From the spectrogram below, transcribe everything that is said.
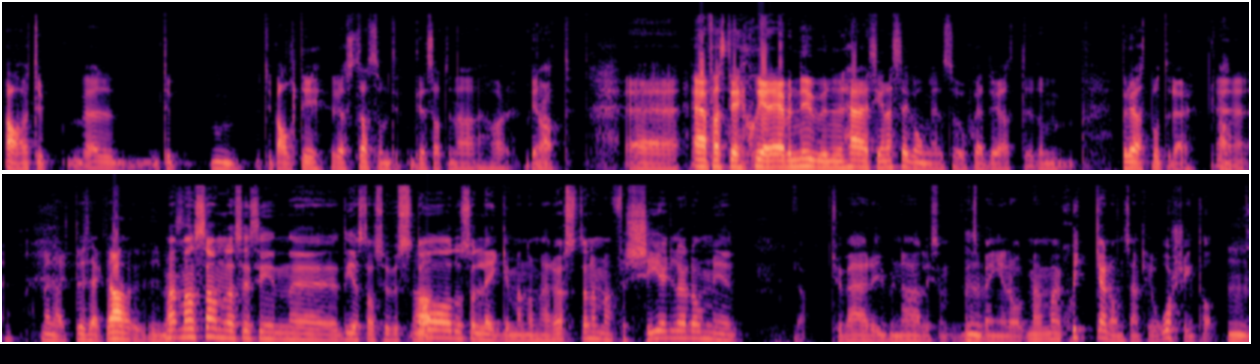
ja typ, eh, typ, mm, typ alltid röstat som delstaterna har velat. Eh, även fast det sker även nu, den här senaste gången så skedde ju att eh, de bröt mot det där. Ja. Eh, men det är säkert, ja, Man, man samlas i sin eh, delstatshuvudstad Ja. och så lägger man de här rösterna, man förseglar dem i ja, kuvert, urna, liksom, det Mm. spelar ingen roll. Men man skickar dem sen till Washington. Mm.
